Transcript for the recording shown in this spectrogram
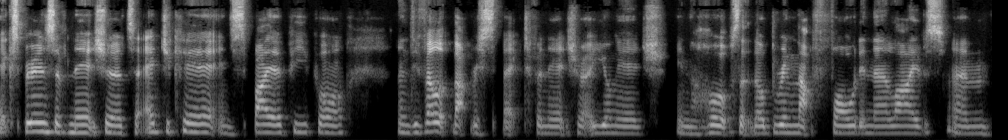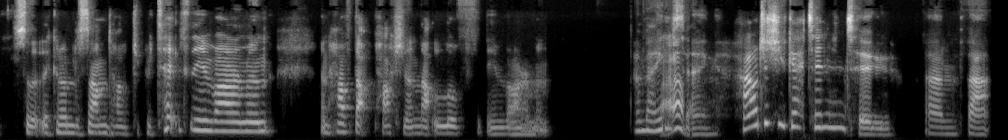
experience of nature to educate, inspire people, and develop that respect for nature at a young age in the hopes that they'll bring that forward in their lives um, so that they can understand how to protect the environment and have that passion and that love for the environment. Amazing. Wow. How did you get into um, that?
